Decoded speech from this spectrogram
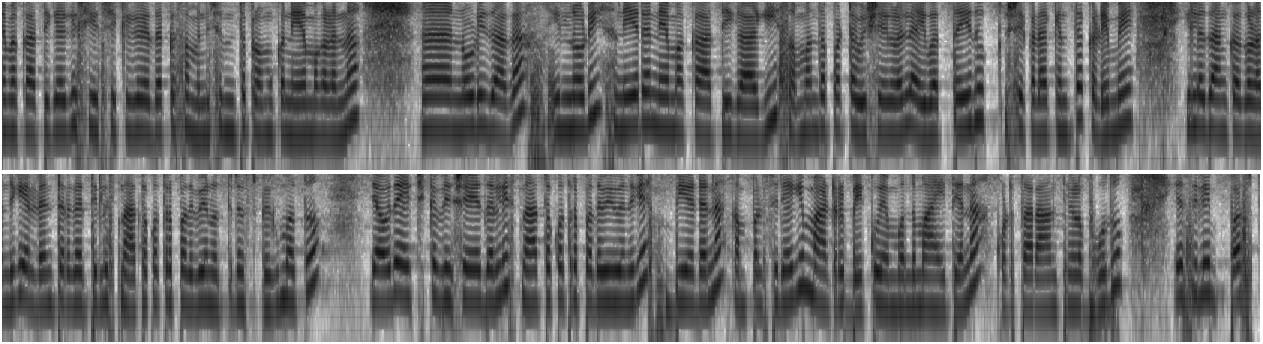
ನೇಮಕಾತಿಗಾಗಿ ಶೀರ್ಷಿಕೆಗೆ ಇದಕ್ಕೆ ಸಂಬಂಧಿಸಿದಂಥ ಪ್ರಮುಖ ನಿಯಮಗಳನ್ನು ನೋಡಿದಾಗ ಇಲ್ಲಿ ನೋಡಿ, ನೇರ ನೇಮಕಾತಿಗಾಗಿ ಸಂಬಂಧಪಟ್ಟ ವಿಷಯಗಳಲ್ಲಿ ಐವತ್ತೈದು ಶೇಕಡಕ್ಕಿಂತ ಕಡಿಮೆ ಇಲ್ಲದ ಅಂಕಗಳೊಂದಿಗೆ ಎರಡನೇ ತರಗತಿಯಲ್ಲಿ ಸ್ನಾತಕೋತ್ತರ ಪದವಿಯನ್ನು ಉತ್ತೀರ್ಣಿಸಬೇಕು ಮತ್ತು ಯಾವುದೇ ಐಚ್ಛಿಕ ವಿಷಯದಲ್ಲಿ ಸ್ನಾತಕೋತ್ತರ ಪದವಿಯೊಂದಿಗೆ ಬಿ ಎಡನ್ನು ಕಂಪಲ್ಸರಿಯಾಗಿ ಮಾಡಿರಬೇಕು ಎಂಬೊಂದು ಮಾಹಿತಿಯನ್ನು ಕೊಡ್ತಾರಾ ಅಂತ ಹೇಳ್ಬೋದು ಎಸ್ ಇಲ್ಲಿ ಫಸ್ಟ್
